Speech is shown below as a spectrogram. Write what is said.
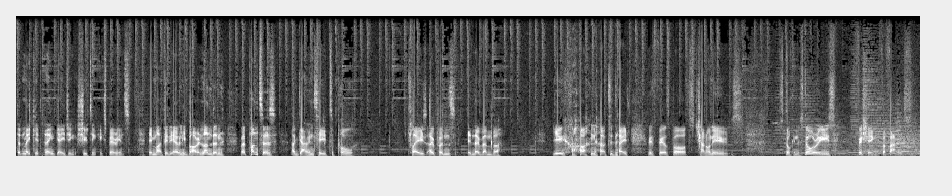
that make it an engaging shooting experience. It might be the only bar in London where punters are guaranteed to pull. Clay's opens in November. You are now to date with Field Sports Channel News. Stalking the stories, fishing for facts.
